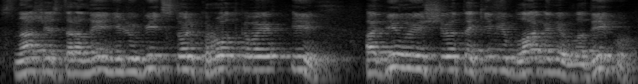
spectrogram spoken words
с нашей стороны не любить столь кроткого и обилующего такими благами владыку,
